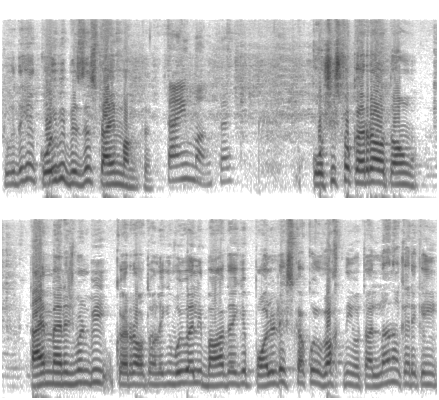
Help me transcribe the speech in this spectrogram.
क्योंकि देखिए कोई भी बिज़नेस टाइम माँगता है। टाइम माँगता है। कोशिश तो कर रहा होता हूँ टाइम मैनेजमेंट भी कर रहा होता हूँ लेकिन वही वाली बात है कि पॉलिटिक्स का कोई वक्त नहीं होता। अल्लाह ना करे कहीं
